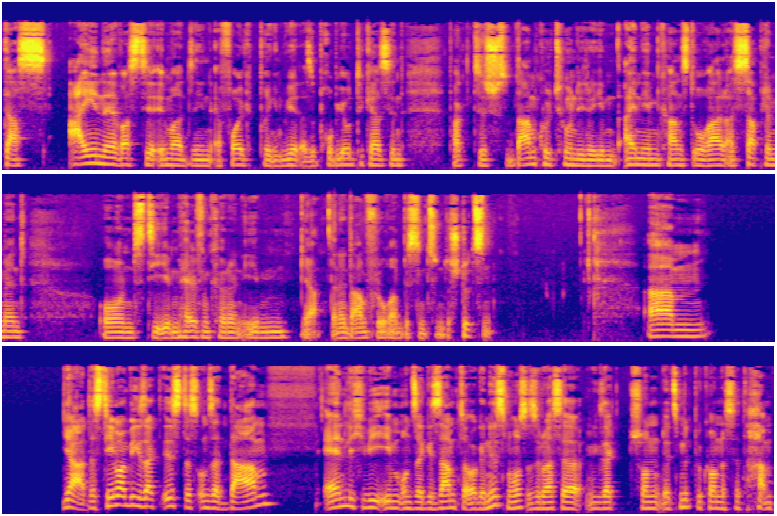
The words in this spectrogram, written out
das eine, was dir immer den Erfolg bringen wird. Also Probiotika sind praktisch so Darmkulturen, die du eben einnehmen kannst, oral als Supplement und die eben helfen können, eben ja, deine Darmflora ein bisschen zu unterstützen. Ähm, ja, das Thema, wie gesagt, ist, dass unser Darm, ähnlich wie eben unser gesamter Organismus, also du hast ja, wie gesagt, schon jetzt mitbekommen, dass der Darm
